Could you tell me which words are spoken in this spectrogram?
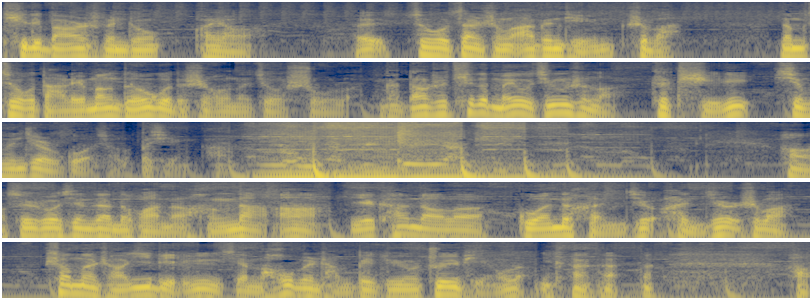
踢了一百二十分钟，哎呀。哎，最后战胜了阿根廷，是吧？那么最后打联邦德国的时候呢，就输了。你看当时踢的没有精神了，这体力兴奋劲儿过去了，不行啊。好，所以说现在的话呢，恒大啊也看到了国安的狠劲狠劲儿，是吧？上半场一比零领先嘛，后半场被对方追平了。你看看，好，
